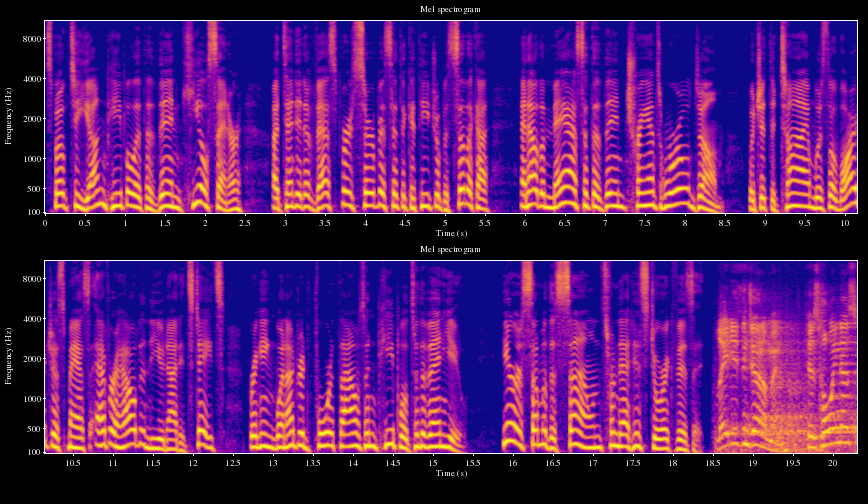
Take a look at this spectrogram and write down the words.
spoke to young people at the then Kiel Center, attended a Vespers service at the Cathedral Basilica, and held a Mass at the then Trans World Dome, which at the time was the largest Mass ever held in the United States, bringing 104,000 people to the venue. Here are some of the sounds from that historic visit. Ladies and gentlemen, His Holiness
